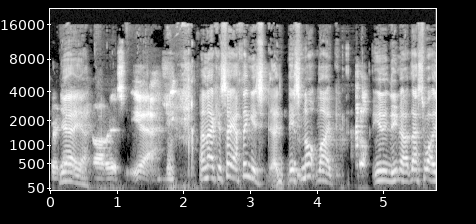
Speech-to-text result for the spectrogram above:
for it, Yeah, yeah. Or it's, Yeah, And like I say, I think it's uh, it's not like you know, that's what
